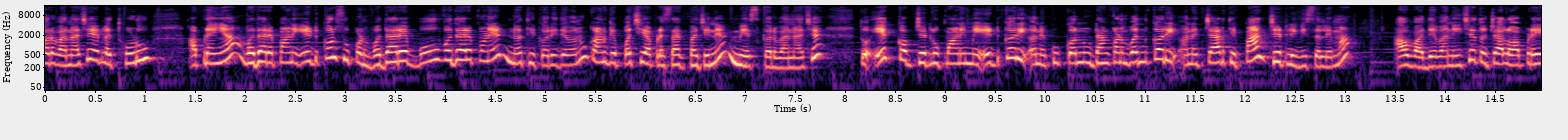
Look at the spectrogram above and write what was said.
કરવાના છે. એટલે થોડું આપણે અહીંયા વધારે પાણી એડ કરશું, પણ વધારે બહુ વધારે પણ એડ નથી કરી દેવાનું, કારણ કે પછી આપણે શાકભાજીને મેસ કરવાના છે. તો એક કપ જેટલું પાણી મેં એડ કરી અને કુકરનું ઢાંકણ બંધ કરી અને ચારથી પાંચ જેટલી વિસલ એમાં આવવા દેવાની છે. તો ચાલો આપણે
